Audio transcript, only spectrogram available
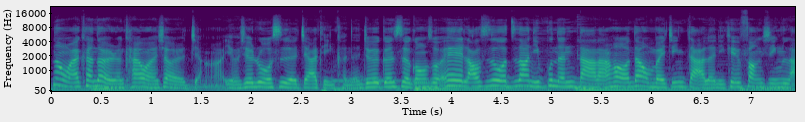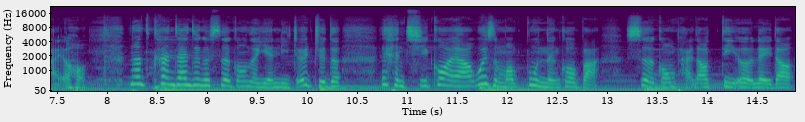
那我还看到有人开玩笑的讲啊，有些弱势的家庭可能就会跟社工说：“哎、老师，我知道你不能打了哈，但我们已经打了，你可以放心来哦。”那看在这个社工的眼里，就会觉得哎、很奇怪啊，为什么不能够把社工排到第二类到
